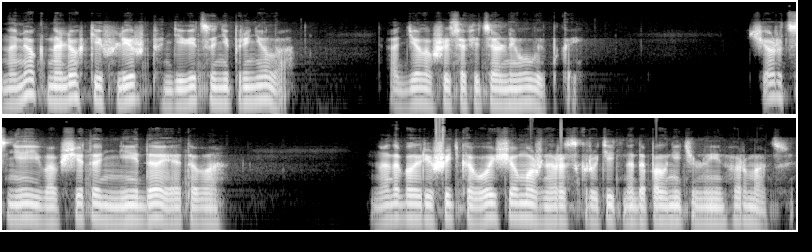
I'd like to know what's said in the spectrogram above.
Намек на легкий флирт девица не приняла, отделавшись официальной улыбкой. Черт с ней, вообще-то не до этого. Надо было решить, кого еще можно раскрутить на дополнительную информацию.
